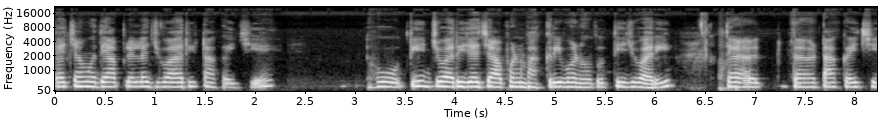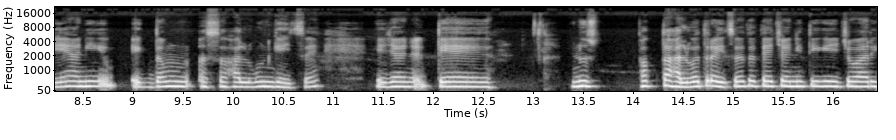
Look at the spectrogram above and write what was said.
त्याच्यामध्ये आपल्याला ज्वारी टाकायची आहे. हो ती ज्वारी ज्याची आपण भाकरी बनवतो ती ज्वारी त्या त्या टाकायची आहे आणि एकदम असं हलवून घ्यायचं आहे. ज्या ते नुस फक्त हलवत राहायचं तर त्याच्याने ती ज्वारी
